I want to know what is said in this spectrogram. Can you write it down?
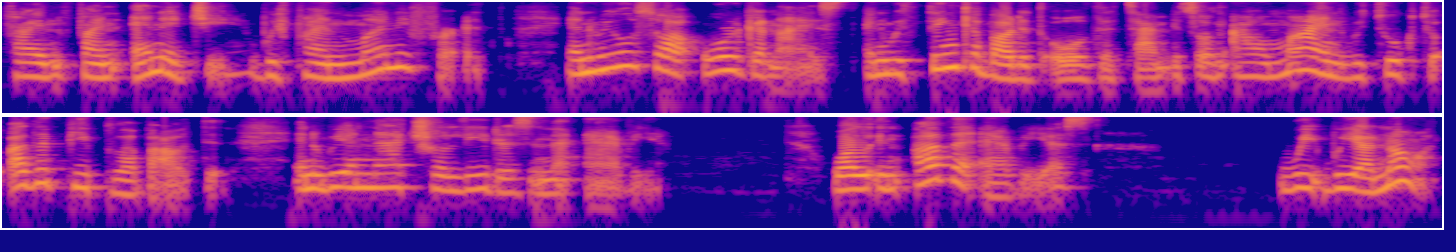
find find energy. We find money for it. And we also are organized and we think about it all the time. It's on our mind. We talk to other people about it. And we are natural leaders in that area. While in other areas we, we are not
